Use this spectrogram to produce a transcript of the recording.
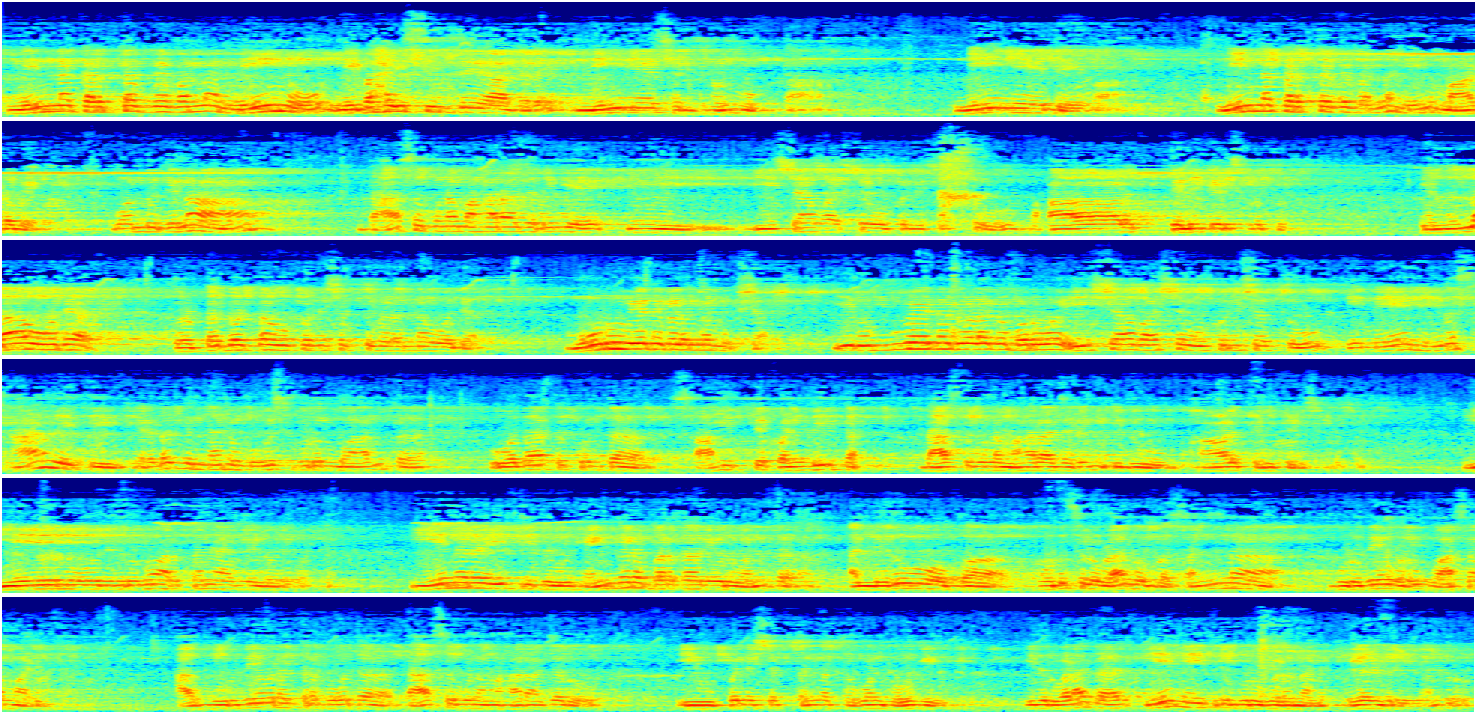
ನಿನ್ನ ಕರ್ತವ್ಯವನ್ನ ನೀನು ನಿಭಾಯಿಸಿದ್ದೇ ಆದರೆ ನೀನೇ ಸದ್ಯೋನ್ಮುಕ್ತ ನೀನೇ ದೇವ, ನಿನ್ನ ಕರ್ತವ್ಯವನ್ನ ನೀನು ಮಾಡಬೇಕು. ಒಂದು ದಿನ ದಾಸಗುಣ ಮಹಾರಾಜರಿಗೆ ಈ ಈಶಾವಾಸ್ಯ ಉಪನಿಷತ್ತು ಬಹಳ ತಲೆ ಎಲ್ಲ ಓದ್ಯಾರ, ದೊಡ್ಡ ದೊಡ್ಡ ಉಪನಿಷತ್ತುಗಳನ್ನ ಓದ್ಯಾರ, ಮೂರು ವೇದಗಳನ್ನ ಮುಖ್ಯ ಈ ಋಗ್ವೇದದೊಳಗ ಬರುವ ಈಶಾವಾಸ್ಯ ಉಪನಿಷತ್ತು ಇನ್ನೇನ್ ಹಿಂಗ ಸಾಣದೈತಿ ಎರಡ ದಿನ ಮುಗಿಸ್ಬಿಡುನ್ಬಾ ಅಂತ ಓದಾಕ ಕುಂತ ಸಾಹಿತ್ಯ ಪಂಡಿತ ದಾಸಗುಣ ಮಹಾರಾಜರಿಗೆ ಇದು ಬಹಳ ತಲೆ ಕೆಡಿಸಿಬಿಡ್ತು ಏನು ಓದಿದ್ರು ಅರ್ಥನೇ ಆಗ್ಲಿಲ್ಲ ಅವ್ರಿಗೆ. ಏನರ ಐತಿದು ಹೆಂಗರ ಬರ್ದಾರ ಇವರು ಅಂತ ಅಲ್ಲಿರುವ ಒಬ್ಬ ಗುಡಿಸಲೊಳಗ ಒಬ್ಬ ಸಣ್ಣ ಗುರುದೇವರು ವಾಸ ಮಾಡಿದ್ರು. ಆ ಗುರುದೇವರ ಹತ್ರ ಹೋದ ದಾಸಗುಣ ಮಹಾರಾಜರು ಈ ಉಪನಿಷತ್ತನ್ನ ತಗೊಂಡು ಹೋಗಿ, ಇದ್ರೊಳಗ ಏನೈತ್ರಿ ಗುರುಗಳು ನಾನು ಹೇಳ್ರಿ ಅಂದ್ರು.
